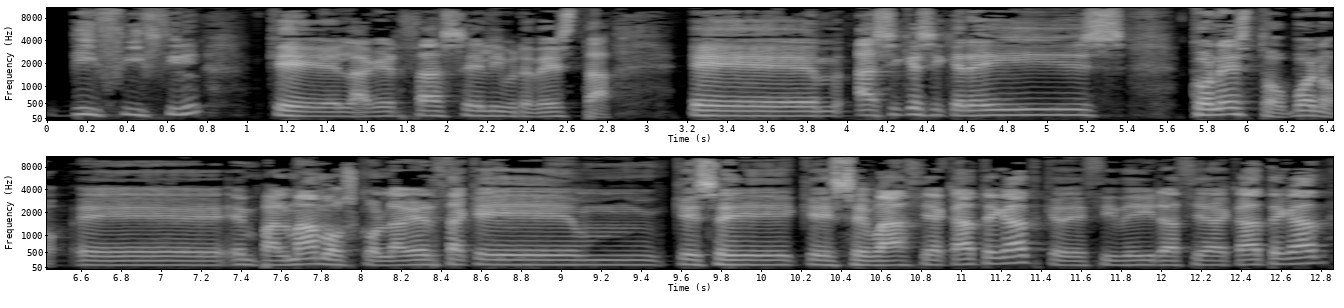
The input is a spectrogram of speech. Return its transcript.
difícil que la Guerza se libre de esta. Eh, así que si queréis con esto, bueno, eh, empalmamos con la Guerza que, mm, que, se, que se va hacia Kattegat, que decide ir hacia Kattegat,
